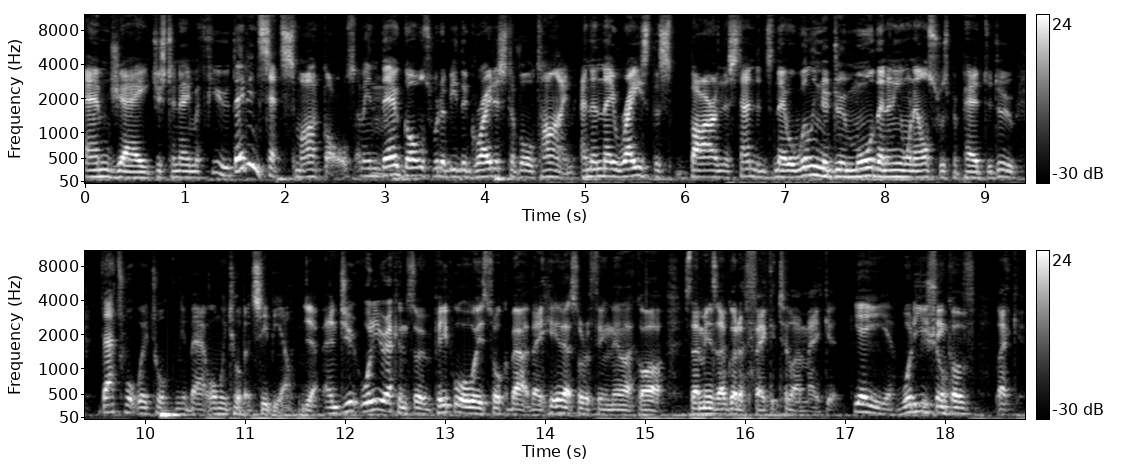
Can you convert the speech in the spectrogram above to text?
MJ, just to name a few, they didn't set smart goals. I mean, mm. their goals were to be the greatest of all time, and then they raised this bar and the standards, and they were willing to do more than anyone else was prepared to do. That's what we're talking about when we talk about CBL. Yeah, and do you, what do you reckon? So people always talk about they hear that sort of thing. They're like, oh, so that means I've got to fake it till I make it. Yeah, yeah, yeah. What do you think of like?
